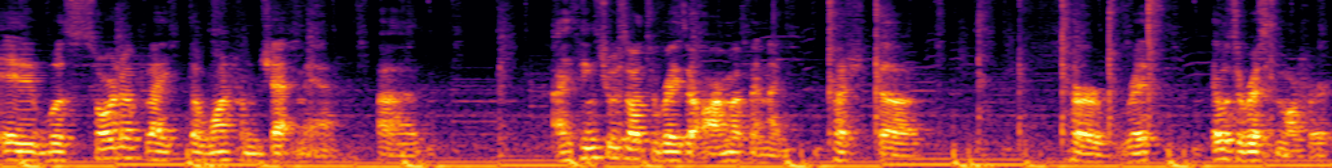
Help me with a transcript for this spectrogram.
it was sort of like the one from Jetman. Uh, I think she was about to raise her arm up and like touch the her wrist. It was a wrist morpher,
